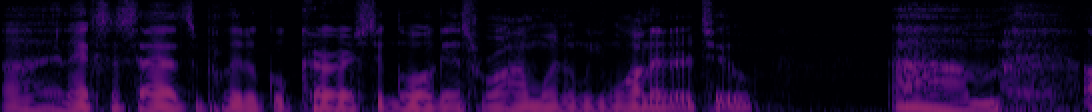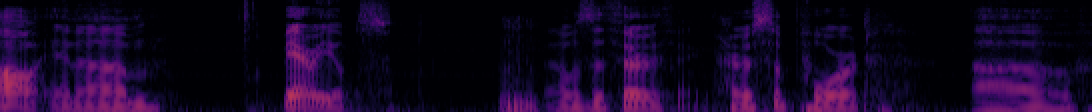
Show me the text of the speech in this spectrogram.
uh, and exercise the political courage to go against Rahm when we wanted her to. Um, oh, and um, Berrios. Mm. That was the third thing. Her support of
